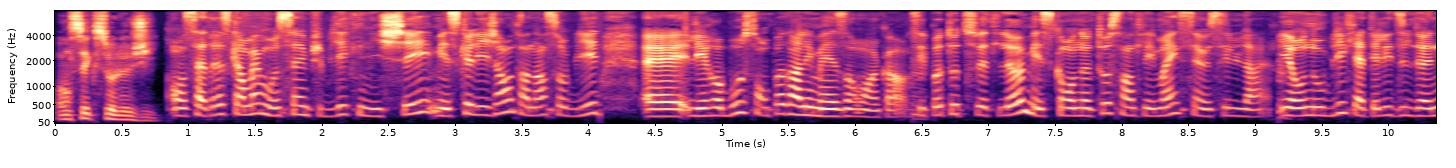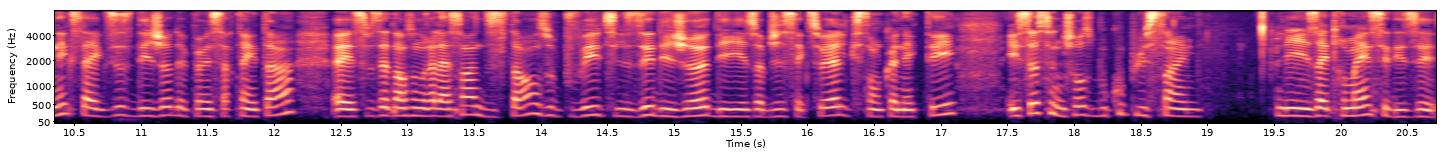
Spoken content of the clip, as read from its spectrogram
en sexologie. On s'adresse quand même aussi à un public niché, mais ce que les gens ont tendance à oublier, euh, les robots sont pas dans les maisons encore? C'est pas tout de suite là, mais ce qu'on a tous entre les mains, c'est un cellulaire. Et on oublie que la télédildonique, ça existe déjà depuis un certain temps. Euh, si vous êtes dans une relation à distance, vous pouvez utiliser déjà des objets sexuels qui sont connectés. Et ça, c'est une chose beaucoup plus simple. Les êtres humains, c'est des,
